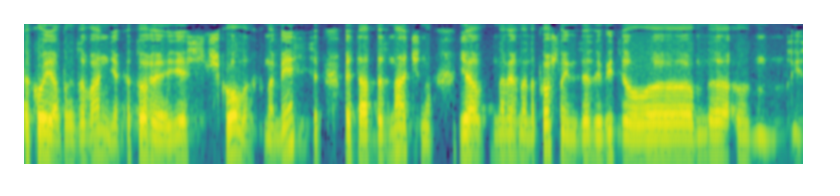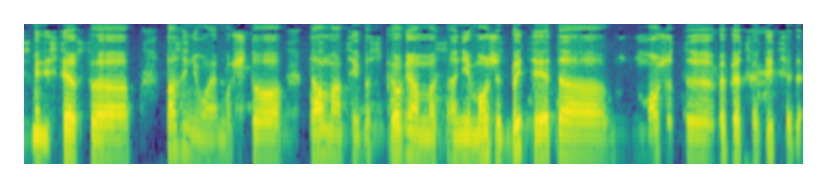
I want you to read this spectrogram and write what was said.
такое образование, которое есть в школах на месте, это однозначно. Я, наверное, на прошлой неделе видел э, э, из министерства paziņojumu, что Талмācības программы, они может быть, и это может э, выбрать родители,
